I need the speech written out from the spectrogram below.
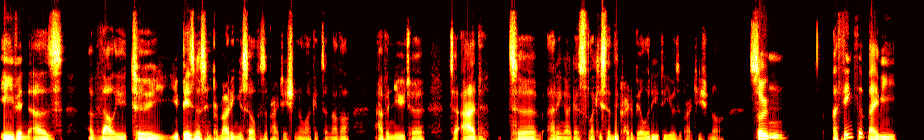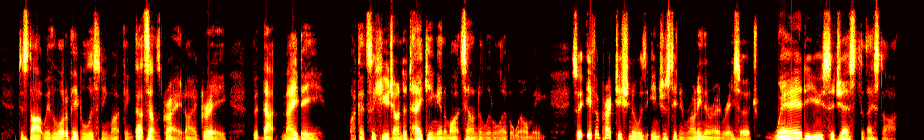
even as a value to your business in promoting yourself as a practitioner, like it's another avenue to to add to adding, I guess, like you said, the credibility to you as a practitioner. So mm. I think that maybe to start with, a lot of people listening might think that sounds great. I agree, but that may be like it's a huge undertaking and it might sound a little overwhelming. So, if a practitioner was interested in running their own research, where do you suggest that they start?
